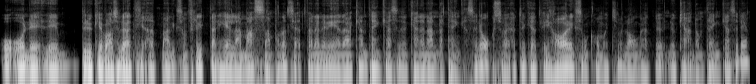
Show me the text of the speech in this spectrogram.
och, och det, det, brukar vara så att, att man liksom flyttar hela massan på något sätt. För när den ena kan tänka sig så kan den andra tänka sig det också. Jag tycker att vi har liksom kommit så långt att nu, nu kan de tänka sig det.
